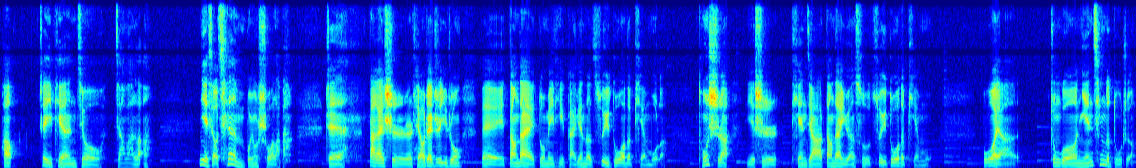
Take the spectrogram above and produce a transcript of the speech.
好，这一篇就讲完了啊。聂小倩不用说了吧，这大概是《聊斋志异》中被当代多媒体改编的最多的篇目了，同时啊，也是添加当代元素最多的篇目。不过呀，中国年轻的读者。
